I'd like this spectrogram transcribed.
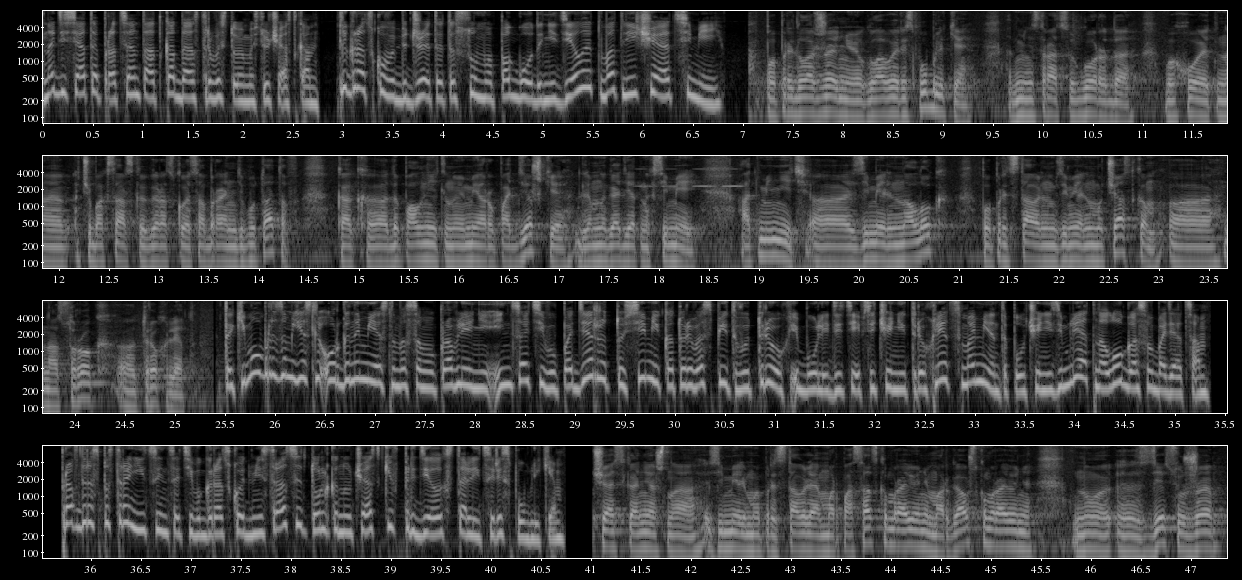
процента от кадастровой стоимости участка. Для городского бюджета эта сумма погоды не делает, в отличие от семей. По предложению главы республики администрация города выходит на Чебоксарское городское собрание депутатов как э, дополнительную меру поддержки для многодетных семей отменить э, земельный налог по представленным земельным участкам э, на срок трех лет. Таким образом, если органы местного самоуправления инициативу поддержат, то семьи, которые воспитывают трех и более детей в течение трех лет с момента получения земли от налога освободятся. Правда, распространится инициатива городской администрации только на участки в пределах столицы республики. Часть, конечно, земель мы представляем в Марпасадском районе, Маргаушском районе, но э, здесь уже,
